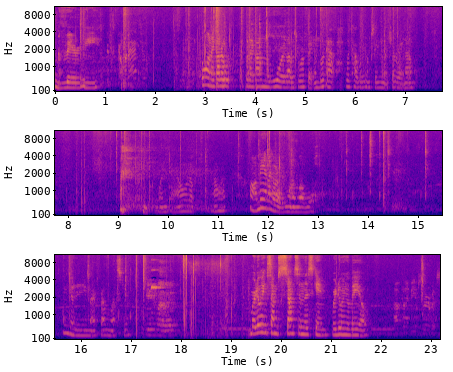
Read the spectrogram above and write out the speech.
very. Oh, and I got a, but I got an award. That was worth it. And look at, look how weird I'm singing that shit right now. One down, up, down. Up. Oh man, I got a one level. I'm gonna need my friend Lester. We're doing some stunts in this game. We're doing a video. How can I be of service?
